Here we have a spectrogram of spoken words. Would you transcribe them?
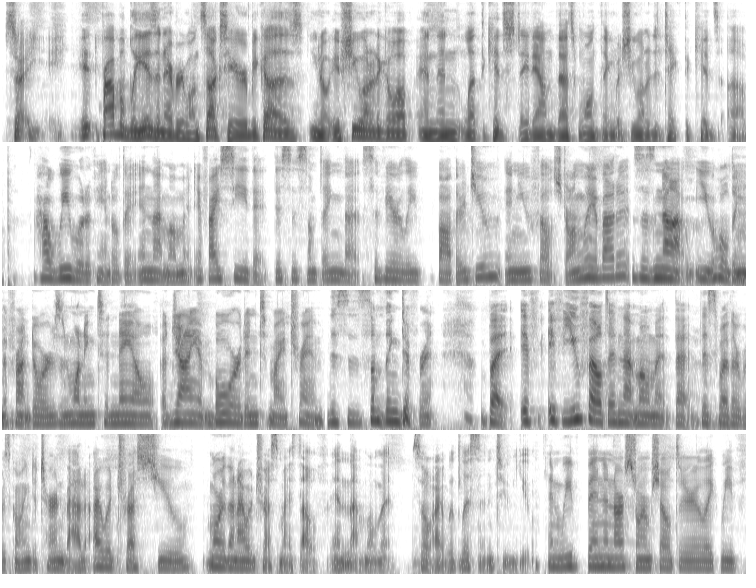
So it probably isn't everyone sucks here because you know if she wanted to go up and then let the kids stay down, that's one thing. But she wanted to take the kids up. How we would have handled it in that moment. If I see that this is something that severely bothered you and you felt strongly about it, this is not you holding the front doors and wanting to nail a giant board into my trim. This is something different. But if if you felt in that moment that this weather was going to turn bad, I would trust you more than I would trust myself in that moment. So I would listen to you. And we've been in our storm shelter, like we've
